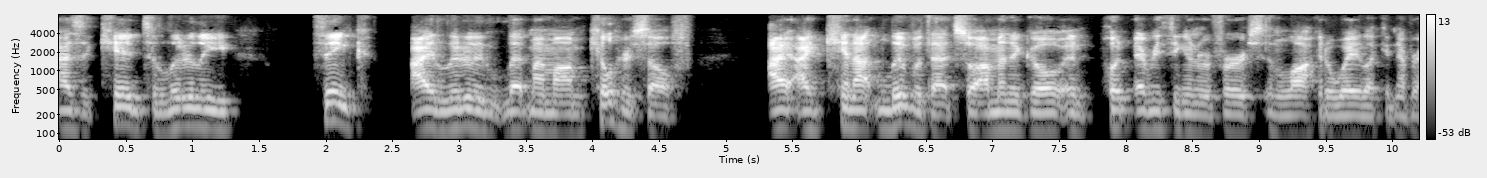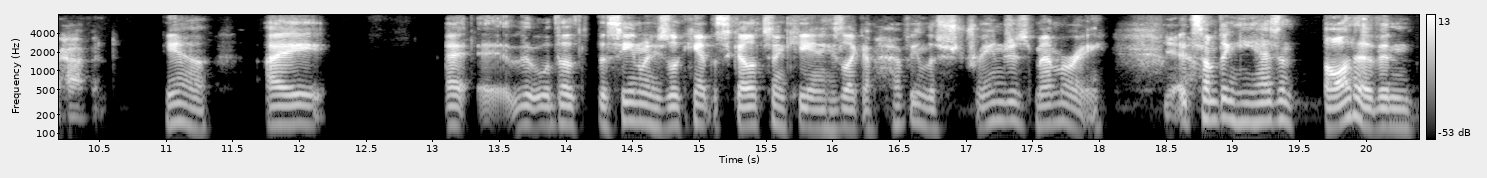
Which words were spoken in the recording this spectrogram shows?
as a kid to literally think i literally let my mom kill herself i i cannot live with that so i'm going to go and put everything in reverse and lock it away like it never happened Yeah, I, I I- the, the the scene when he's looking at the skeleton key and he's like, "I'm having the strangest memory." yeah It's something he hasn't thought of in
